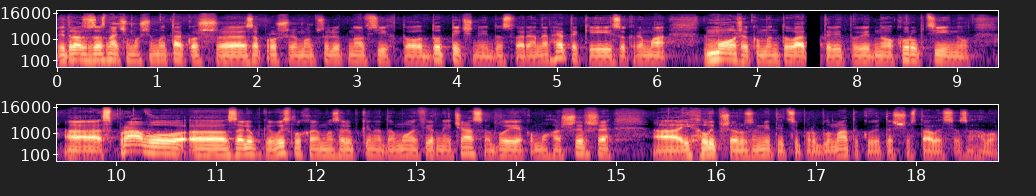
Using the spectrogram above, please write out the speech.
Відразу зазначимо, що ми також е, запрошуємо абсолютно всіх, хто дотичний до сфери енергетики, і, зокрема, може коментувати відповідно корупційну а, справу. а, Залюбки вислухаємо, залюбки надамо ефірний час, аби якомога ширше а, і глибше розуміти цю проблематику і те, що сталося загалом.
